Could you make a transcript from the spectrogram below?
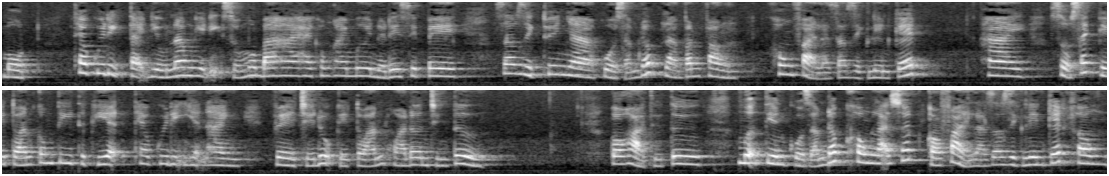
1. Theo quy định tại Điều 5 Nghị định số 132-2020 NDCP, giao dịch thuê nhà của giám đốc làm văn phòng không phải là giao dịch liên kết. 2. Sổ sách kế toán công ty thực hiện theo quy định hiện hành về chế độ kế toán hóa đơn chứng từ. Câu hỏi thứ tư, mượn tiền của giám đốc không lãi suất có phải là giao dịch liên kết không?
